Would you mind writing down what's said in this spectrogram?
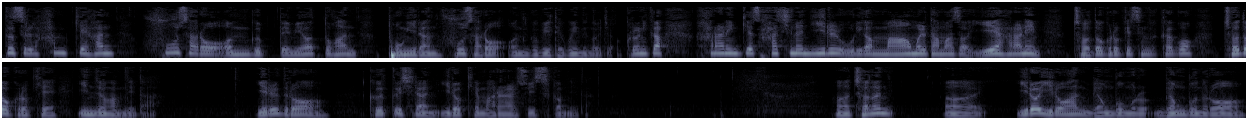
뜻을 함께 한 후사로 언급되며 또한 동일한 후사로 언급이 되고 있는 거죠. 그러니까 하나님께서 하시는 일을 우리가 마음을 담아서 예 하나님 저도 그렇게 생각하고 저도 그렇게 인정합니다. 예를 들어 그 뜻이란 이렇게 말을 할 수 있을 겁니다. 어, 저는 어, 이러이러한 명분으로, 명분으로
